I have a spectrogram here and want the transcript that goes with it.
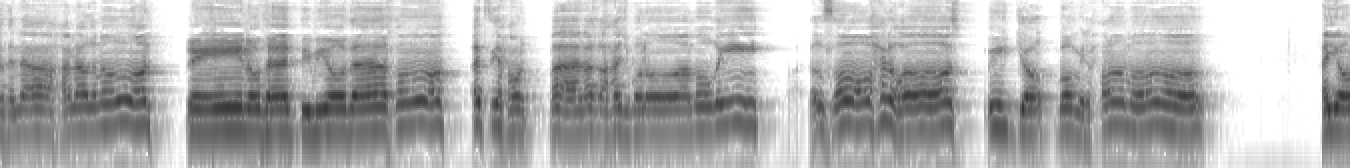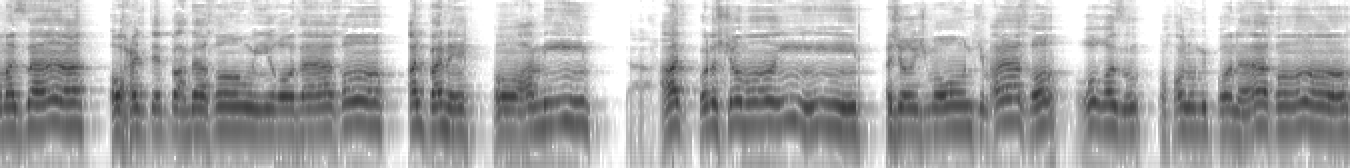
أثناء الأغنون غينوا ثاتي بيوذاخو أتسيحون بالغ حجبنا أموغي وتغصوح الغاس ويجربوا ملحمة היום הזה אוכלת את פחדךו וירותךו על פני העמים תחת כל השמיים אשר ישמעון שמעךו רורזו וחולו מפונךו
